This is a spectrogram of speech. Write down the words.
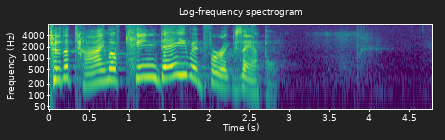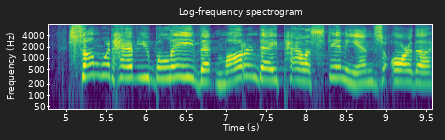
to the time of King David, for example. Some would have you believe that modern day Palestinians are the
